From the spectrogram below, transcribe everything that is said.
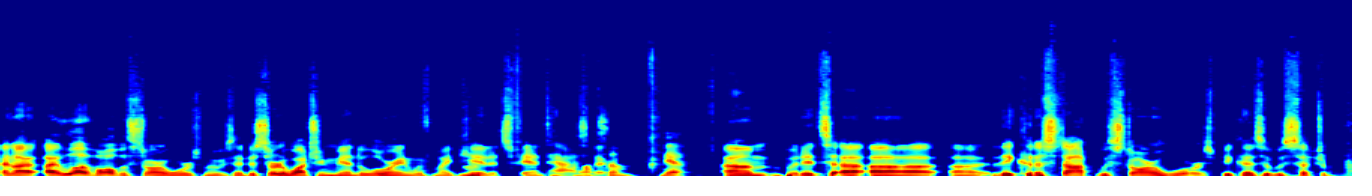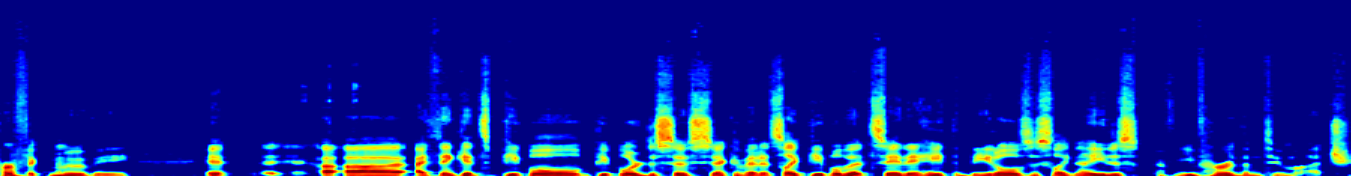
And I, I love all the Star Wars movies. I just started watching Mandalorian with my kid. It's fantastic. Awesome. Yeah. Um, but it's uh, uh, uh, they could have stopped with Star Wars because it was such a perfect movie. It, uh, uh, I think it's people. People are just so sick of it. It's like people that say they hate the Beatles. It's like no, you just you've heard them too much.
